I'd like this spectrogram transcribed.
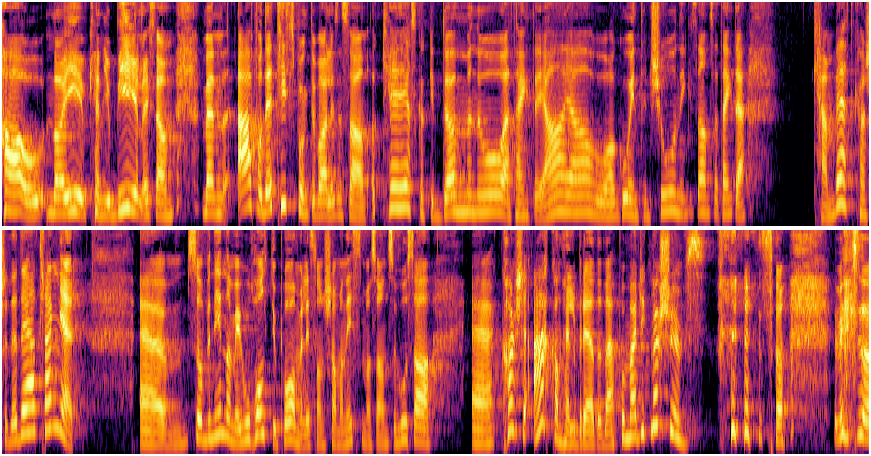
How naive can you be? liksom. Men jeg på det tidspunktet var liksom sånn OK, jeg skal ikke dømme noe. Jeg tenkte ja, ja, hun har god intensjon. ikke sant? Så jeg tenkte hvem vet, kanskje det er det jeg trenger. Um, så venninna mi hun holdt jo på med litt sånn sjamanisme, og sånn, så hun sa eh, kanskje jeg kan helbrede deg på magic mushrooms. så, så,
